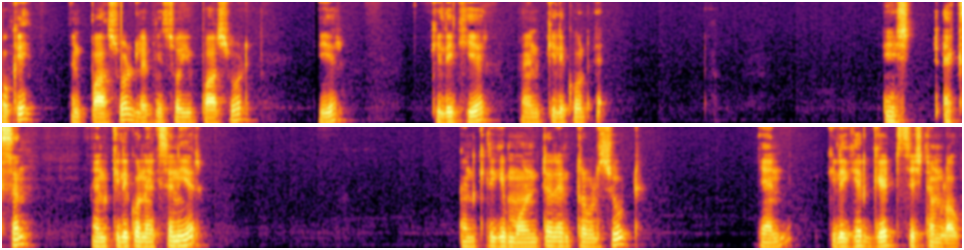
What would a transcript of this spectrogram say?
okay? And password let me show you password here. Click here and click on action and click on action here and click here monitor and troubleshoot. Then click here get system log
